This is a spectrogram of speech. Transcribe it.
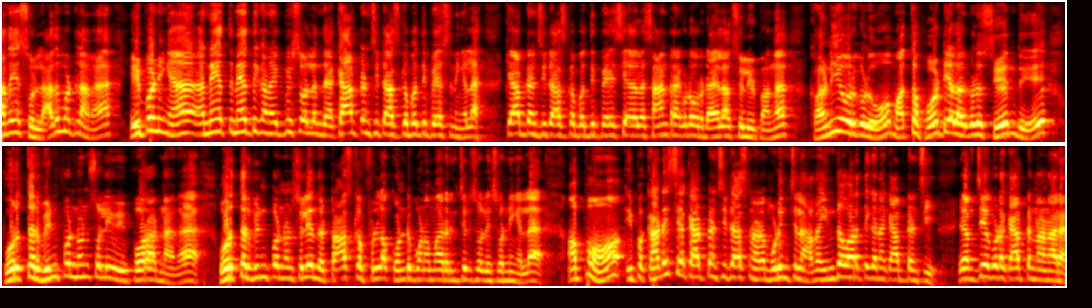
அதையும் சொல்ல. அது மட்டும் இல்லாமல் இப்போ நீங்கள் நேற்று நேற்றுக்கான எபிசோடில் இந்த கேப்டன்சி டாஸ்க்கை பற்றி பேசுனீங்கல்ல கேப்டன்சி டாஸ்க்கை பற்றி பேசி அதில் சாண்ட்ரா கூட ஒரு டைலாக் சொல்லியிருப்பாங்க. கனியவர்களும் மற்ற போட்டியாளர்களும் சேர்ந்து ஒருத்தர் வின் பண்ணணும்னு சொல்லி போராடினாங்க. ஒருத்தர் வின் பண்ணணும்னு சொல்லி அந்த டாஸ்க்கை ஃபுல்லாக கொண்டு போன மாதிரி இருந்துச்சுன்னு சொல்லி சொன்னீங்கல்ல. அப்போ இப்போ கடைசியாக கேப்டன்சி டாஸ்க் முடிஞ்சிடலாம் அதான் இந்த வாரத்துக்கான கேப்டன்சி எஃப்ஜே கூட கேப்டன் ஆனார்.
